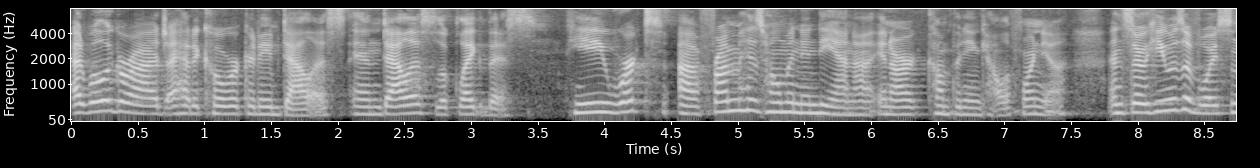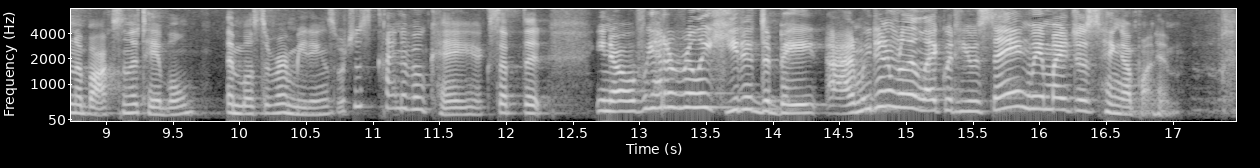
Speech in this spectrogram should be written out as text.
at Willow Garage, I had a coworker named Dallas, and Dallas looked like this. He worked uh, from his home in Indiana in our company in California. And so he was a voice in a box on a table at most of our meetings, which is kind of okay, except that, you know, if we had a really heated debate and we didn't really like what he was saying, we might just hang up on him.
